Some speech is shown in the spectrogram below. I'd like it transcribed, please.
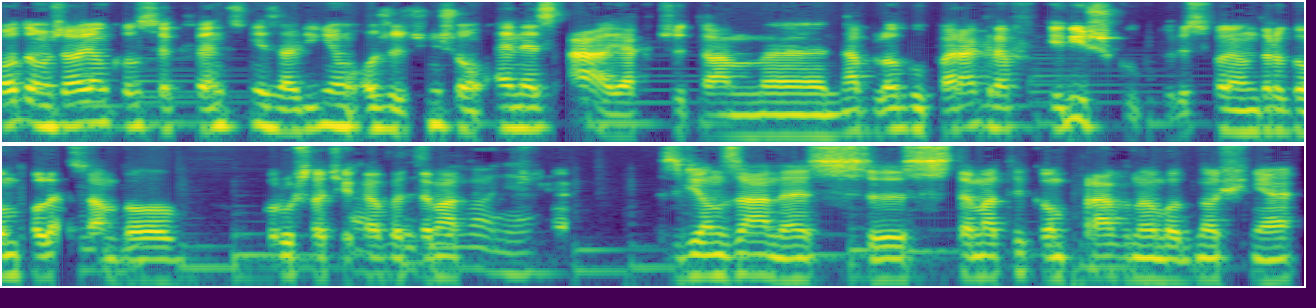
podążają konsekwentnie za linią orzeczniczą NSA, jak czytam e, na blogu Paragraf w Kieliszku, który swoją drogą polecam, bo porusza ciekawe Tak, tematy związane z, z tematyką prawną odnośnie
